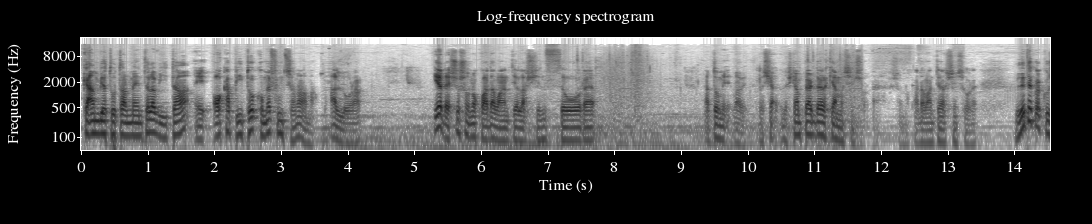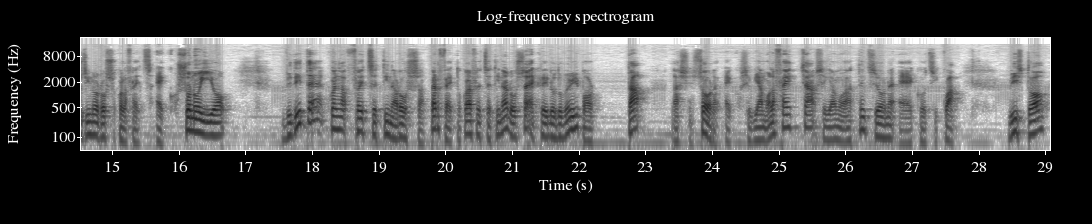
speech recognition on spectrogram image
cambia totalmente la vita e ho capito come funziona la mappa. Allora, io adesso sono qua davanti all'ascensore. Tanto me, vabbè, lascia, lasciamo perdere chiama ascensore. Eh, sono qua davanti all'ascensore. Vedete quel cosino rosso con la freccia? Ecco, sono io. Vedete quella freccettina rossa? Perfetto, quella freccettina rossa è credo dove mi porta l'ascensore. Ecco, seguiamo la freccia, seguiamo l'attenzione, eccoci qua. Visto?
